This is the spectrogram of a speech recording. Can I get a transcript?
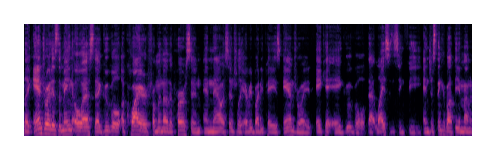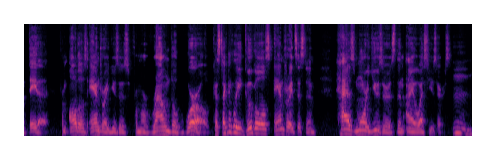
like Android is the main OS that Google acquired from another person, and now essentially everybody pays Android, aka Google, that licensing fee. And just think about the amount of data from all those Android users from around the world, because technically Google's Android system has more users than iOS users. Mm.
